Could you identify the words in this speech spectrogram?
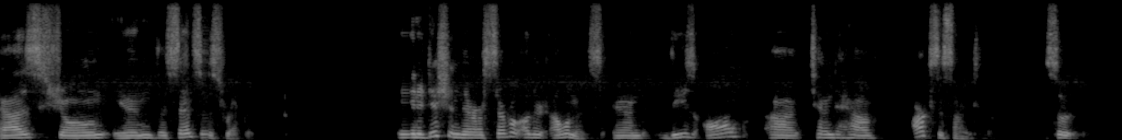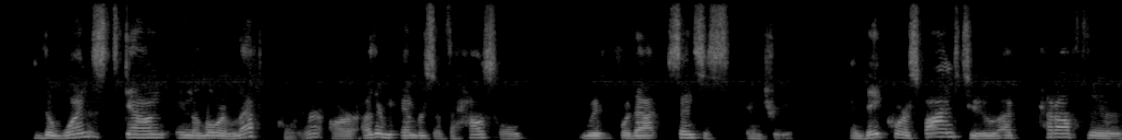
as shown in the census record. In addition, there are several other elements, and these all uh, tend to have arks assigned to them. So the ones down in the lower left corner are other members of the household with, for that census entry. And they correspond to, I've cut off the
